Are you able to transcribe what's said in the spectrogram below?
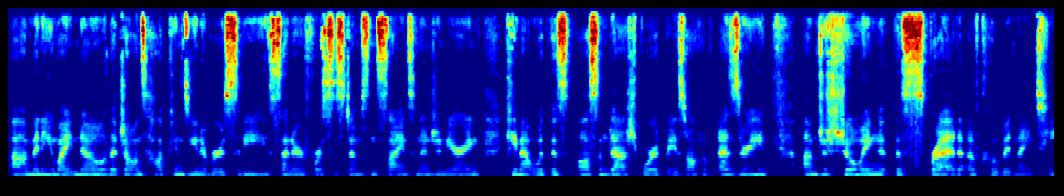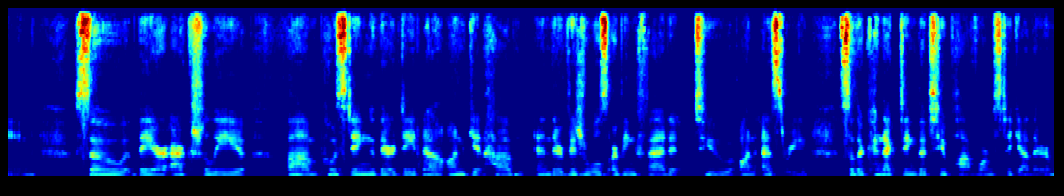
uh, many of you might know that Johns Hopkins University Center for Systems and Science and Engineering came out with this awesome dashboard based off of Esri, um, just showing the spread of COVID-19. So they are actually um, posting their data on GitHub and their visuals are being fed to on Esri. So they're connecting the two platforms together.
